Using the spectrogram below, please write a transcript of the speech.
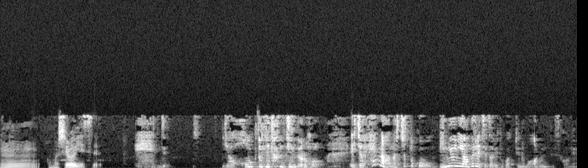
うん、面白いです。えーでいや、本当になんて言うんだろう。え、じゃあ変な話、ちょっとこう、微妙に破れてたりとかっていうのもあるんですかね？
